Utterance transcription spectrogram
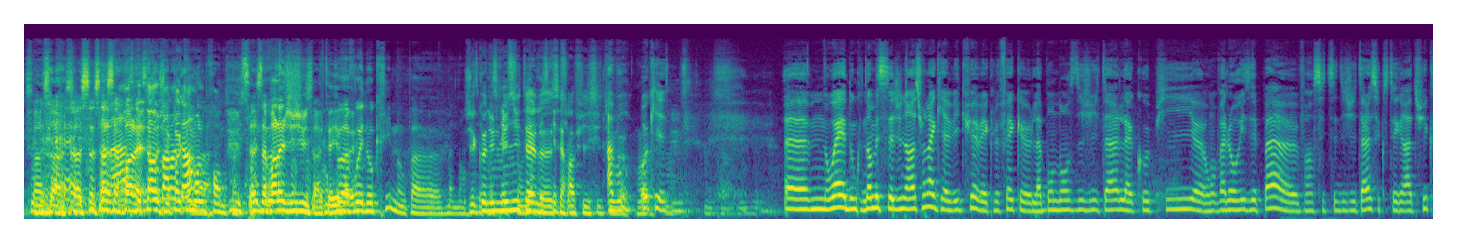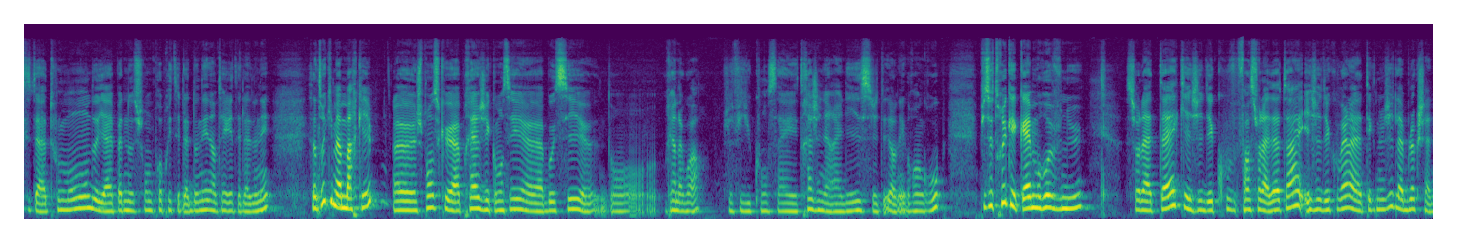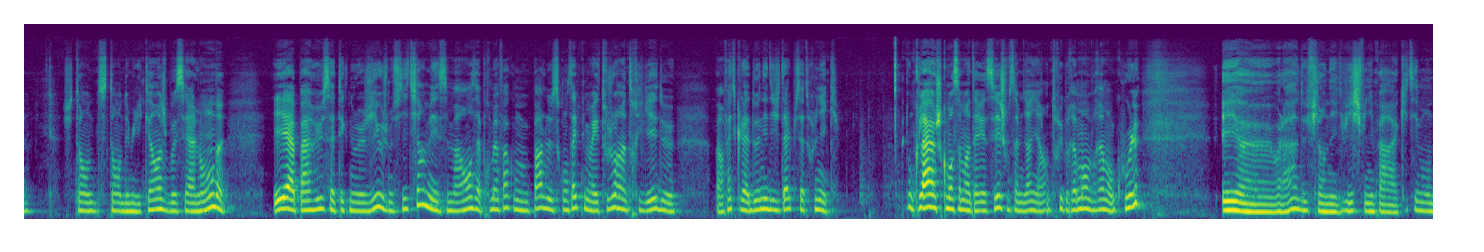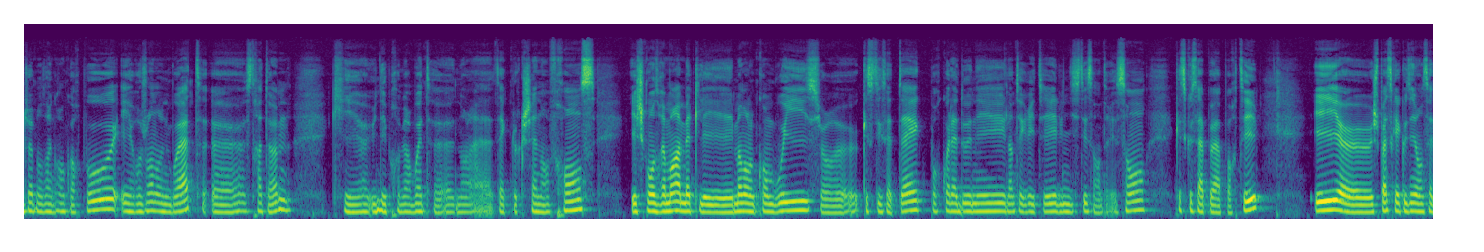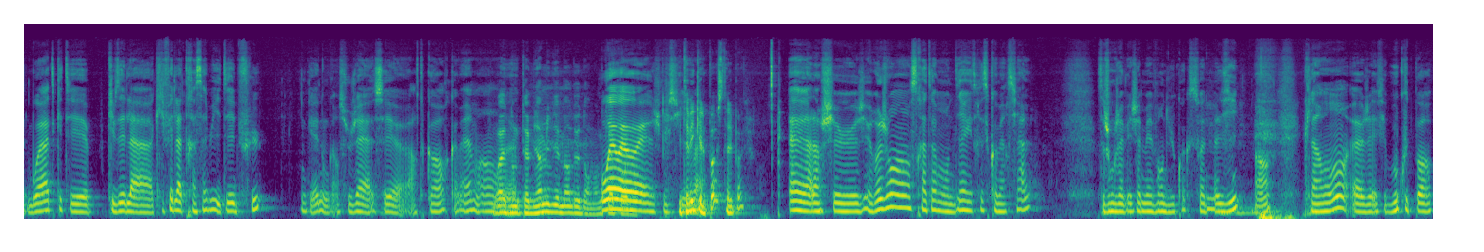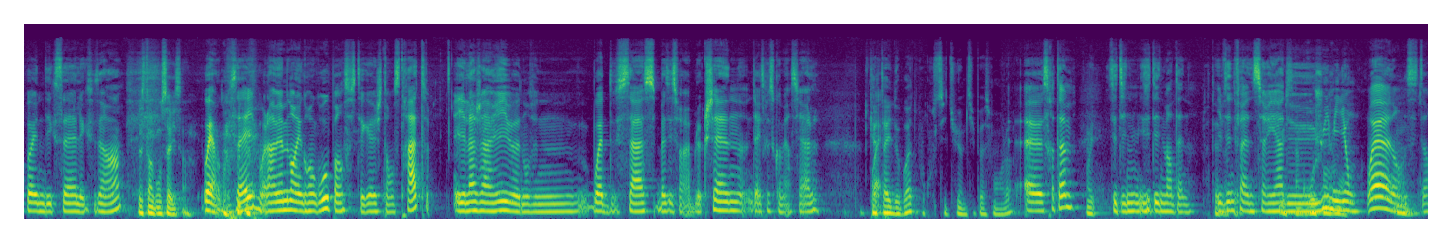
ça, ça, ça, ça, ça, parle. Ça, je sais pas comment le prendre. Ça, ça parle à Juju, ça. On peut avouer nos crimes ou pas maintenant? J'ai connu une Minitel, Seraphie, si tu ah veux. Ah bon, ok. Euh, ouais, donc non, mais c'est cette génération-là qui a vécu avec le fait que l'abondance digitale, la copie, euh, on valorisait pas. Euh, enfin, c'était digital, c'est que c'était gratuit, que c'était à tout le monde. Il n'y avait pas de notion de propriété de la donnée, d'intégrité de la donnée. C'est un truc qui m'a marqué. Euh, je pense qu'après, j'ai commencé à bosser dans rien à voir. J'ai fait du conseil très généraliste. J'étais dans des grands groupes. Puis ce truc est quand même revenu sur la tech j'ai découvert, enfin sur la data et j'ai découvert la technologie de la blockchain. J'étais en 2015, je bossais à Londres. Et apparue cette technologie où je me suis dit, tiens, mais c'est marrant, c'est la première fois qu'on me parle de ce concept qui m'avait toujours intrigué de, bah, en fait, que la donnée digitale puisse être unique. Donc là, je commence à m'intéresser, je commence à me dire, il y a un truc vraiment, vraiment cool. Et euh, voilà, de fil en aiguille, je finis par quitter mon job dans un grand corpo et rejoindre une boîte, euh, Stratum, qui est une des premières boîtes euh, dans la tech blockchain en France et je commence vraiment à mettre les mains dans le cambouis sur euh, qu'est-ce que c'est que cette tech, pourquoi la donnée, l'intégrité, l'unicité c'est intéressant, qu'est-ce que ça peut apporter. Et euh, je passe quelques années dans cette boîte qui, était, qui, faisait de la, qui fait de la traçabilité de flux. Okay, donc un sujet assez euh, hardcore quand même. Hein, ouais, donc tu as bien mis les mains dedans. ouais, ouais, ouais, Je me suis, et t'avais quel poste à l'époque? Alors j'ai rejoint Stratum en directrice commerciale sachant que j'avais jamais vendu quoi que ce soit de ma vie, hein, clairement. Euh, j'avais fait beaucoup de PowerPoint, d'Excel, etc. C'était un conseil, ça Ouais, un conseil. voilà, même dans les grands groupes, hein, j'étais en strat. Et là, j'arrive dans une boîte de SaaS basée sur la blockchain, directrice commerciale. Quelle taille de boîte pour constituer un petit peu à ce moment-là euh, Stratum Oui. C'était une, ils étaient une vingtaine. Ils viennent faire une série A de 8 millions. Ouais, non, mm. c'était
